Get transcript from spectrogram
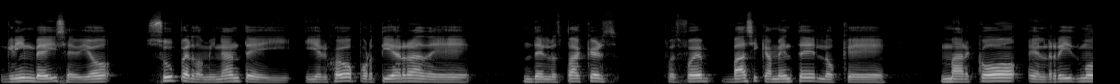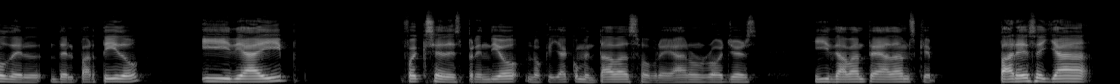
Green Bay se vio súper dominante y, y, el juego por tierra de, de los Packers pues fue básicamente lo que marcó el ritmo del, del partido y de ahí fue que se desprendió lo que ya comentaba sobre Aaron Rodgers y Davante Adams, que parece ya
